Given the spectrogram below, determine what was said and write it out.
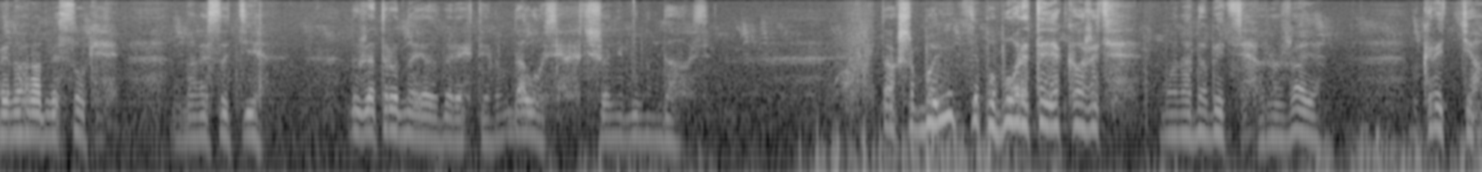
виноград високий, на висоті. Дуже трудно його зберегти. Ну, вдалося, що-небудь нам вдалося. Так що боріться, поборете, як кажуть. Можна добитися врожаю укриттям.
